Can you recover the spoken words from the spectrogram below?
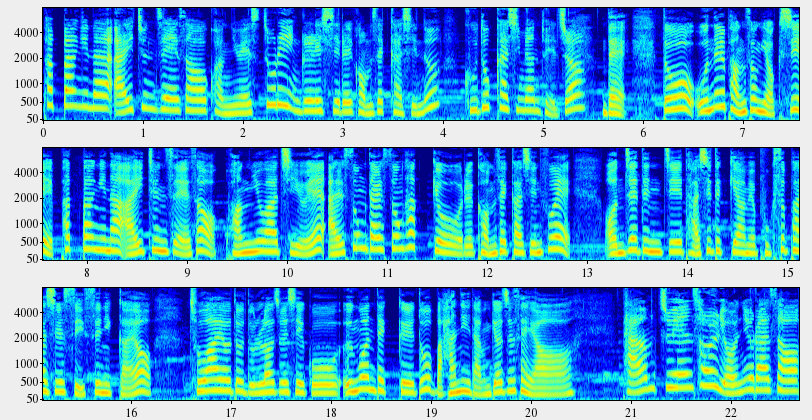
팟빵이나 iTunes에서 광유의 스토리 English를 검색하신 후 구독하시면 되죠? 네. 또 오늘 방송 역시 팟빵이나 iTunes에서 광유와 지유의 알쏭달쏭 학교를 검색하신 후에 언제든지 다시 듣기 하며 복습하실 수 있으니까요. 좋아요도 눌러주시고 응원 댓글도 많이 남겨주세요. 다음 주엔 설 연휴라서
